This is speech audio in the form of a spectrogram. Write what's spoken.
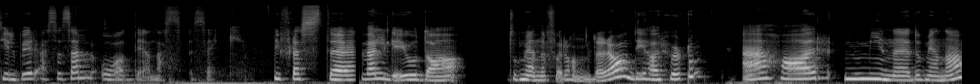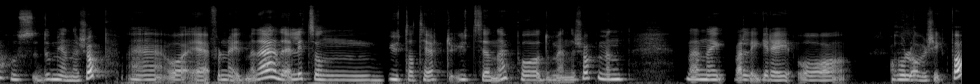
tilbyr SSL og DNS-SEC. De fleste velger jo da domeneforhandlere de har hørt om. Jeg har mine domener hos Domeneshop eh, og er fornøyd med det. Det er litt sånn utdatert utseende på Domeneshop, men den er veldig grei å holde oversikt på.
